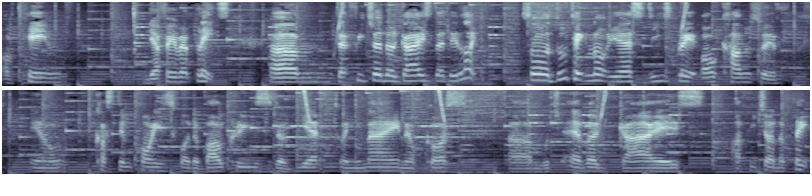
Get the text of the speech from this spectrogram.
obtain their favorite plates um, that feature the guys that they like. So do take note, yes, these plates all comes with, you know, costume points for the Valkyries, the VF29, and of course um, whichever guys are featured on the plate,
